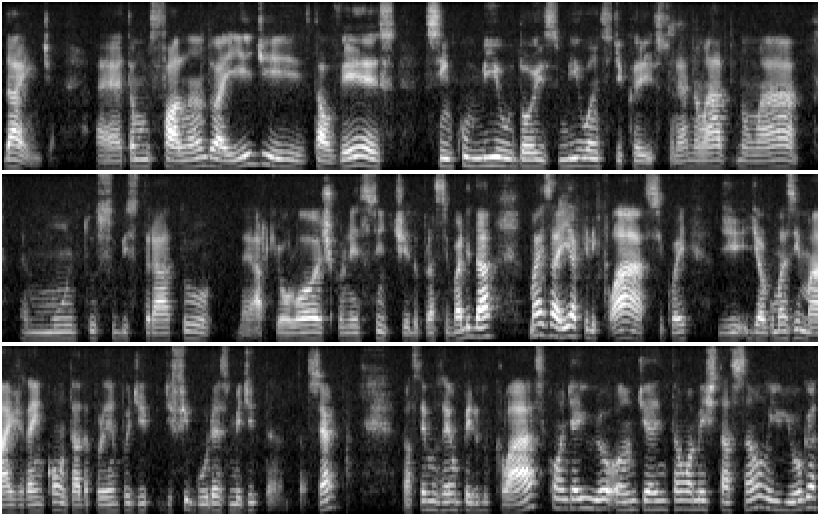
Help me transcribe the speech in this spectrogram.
da Índia. É, estamos falando aí de talvez 5 mil, 2 mil antes de Cristo, né? Não há, não há é, muito substrato né, arqueológico nesse sentido para se validar, mas aí aquele clássico aí de, de algumas imagens aí encontrada, por exemplo, de, de figuras meditando, tá certo? Nós temos aí um período clássico onde, aí, onde então a meditação e o yoga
